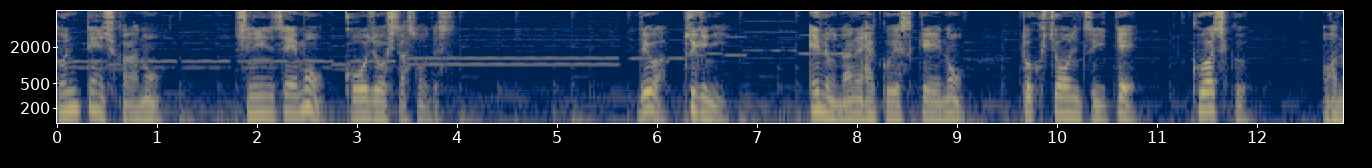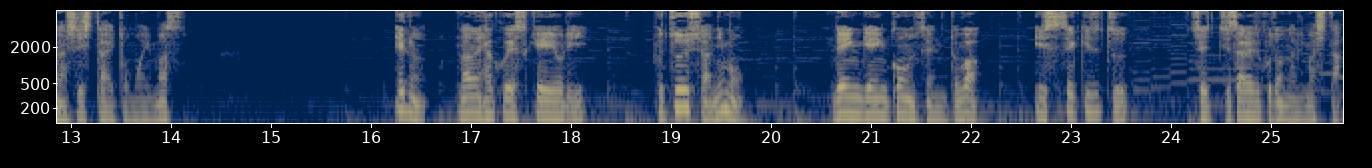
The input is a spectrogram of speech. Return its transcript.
運転手からの視認性も向上したそうです。では次に N700S 系の特徴について詳しくお話ししたいと思います。N700S 系より普通車にも電源コンセントが1席ずつ設置されることになりました。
